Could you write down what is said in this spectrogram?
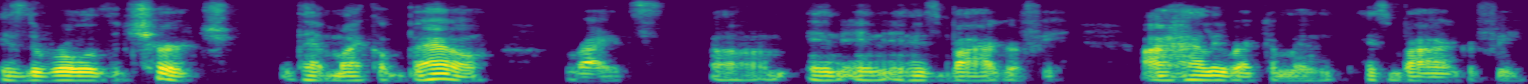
is the role of the church that Michael Battle writes um, in, in, in his biography. I highly recommend his biography.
